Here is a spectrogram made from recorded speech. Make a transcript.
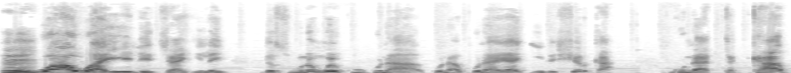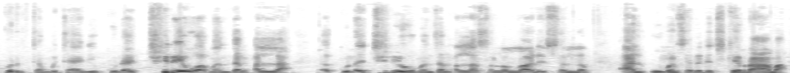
Mm. wawaye ne jahilai. Da sunan wai ku kuna kuna kuna yaƙi da shirka? Kuna ta kafirta mutane kuna cirewa manzon Allah kuna cirewa manzon Allah sallallahu alaihi wasallam al'ummansa daga cikin rama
